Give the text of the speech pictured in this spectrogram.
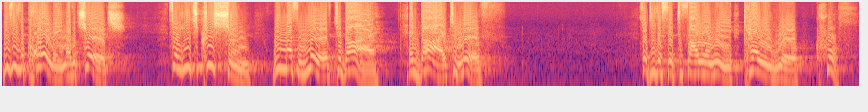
This is the calling of a church. So each Christian, we must live to die and die to live. So Jesus said to follow me, carry your cross.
